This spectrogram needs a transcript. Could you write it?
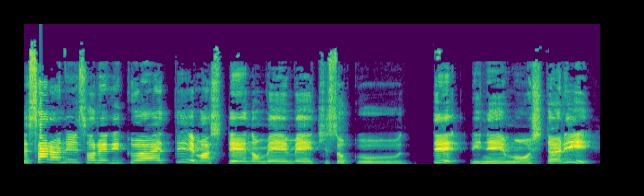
で、さらにそれに加えて、まあ、指定の命名規則でリネームをしたり、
